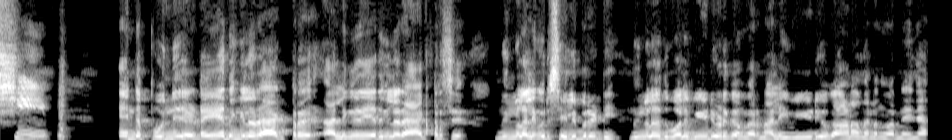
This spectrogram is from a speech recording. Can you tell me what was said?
cheap എന്റെ പൊന്നു ചേട്ടാ ഏതെങ്കിലും ഒരു ആക്ടർ അല്ലെങ്കിൽ ഏതെങ്കിലും ഒരു ആക്ട്രസ് നിങ്ങൾ അല്ലെങ്കിൽ ഒരു സെലിബ്രിറ്റി നിങ്ങൾ ഇതുപോലെ വീഡിയോ എടുക്കാൻ വരണം അല്ലെങ്കിൽ വീഡിയോ കാണാൻ വരണം എന്ന് പറഞ്ഞു കഴിഞ്ഞാൽ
